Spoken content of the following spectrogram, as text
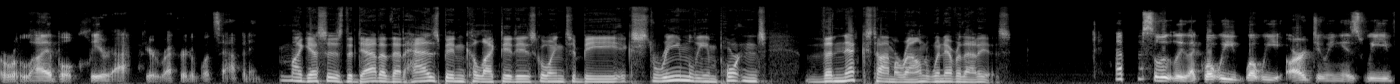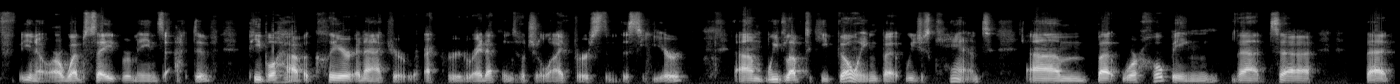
a reliable, clear, accurate record of what's happening. My guess is the data that has been collected is going to be extremely important the next time around, whenever that is. Absolutely. Like what we what we are doing is we've you know our website remains active. People have a clear and accurate record right up until July first of this year. Um, we'd love to keep going, but we just can't. Um, but we're hoping that uh, that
